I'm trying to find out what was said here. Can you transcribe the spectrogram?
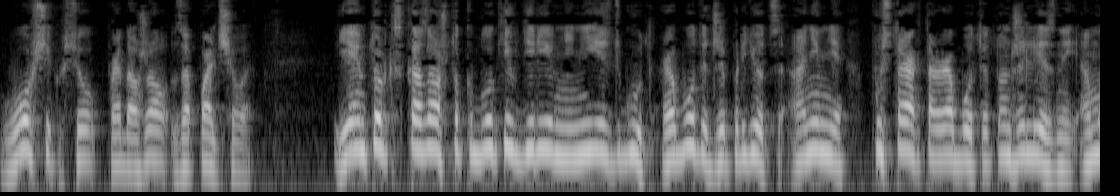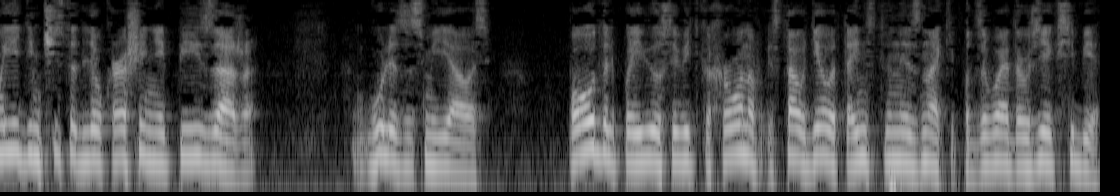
Вовщик все продолжал запальчиво. Я им только сказал, что каблуки в деревне не есть гуд, работать же придется. Они мне, пусть трактор работает, он железный, а мы едем чисто для украшения пейзажа. Гуля засмеялась. Поодаль появился Витька Хронов и стал делать таинственные знаки, подзывая друзей к себе.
